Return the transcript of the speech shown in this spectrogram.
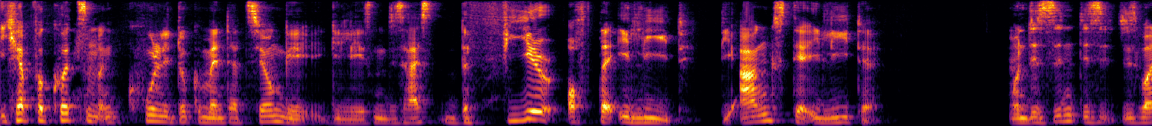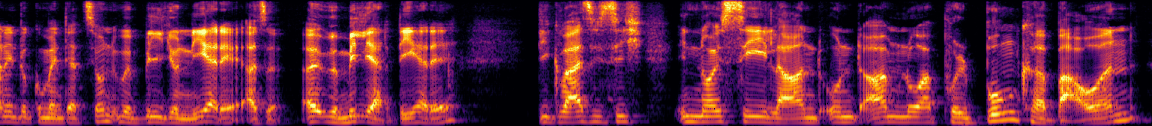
ich habe vor kurzem eine coole Dokumentation ge gelesen, das heißt The Fear of the Elite, die Angst der Elite. Und das, sind, das, das war eine Dokumentation über Billionäre, also äh, über Milliardäre, die quasi sich in Neuseeland und am Nordpol Bunker bauen,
